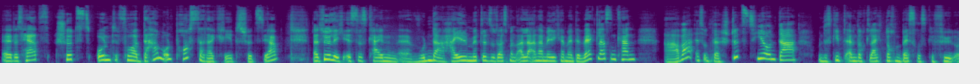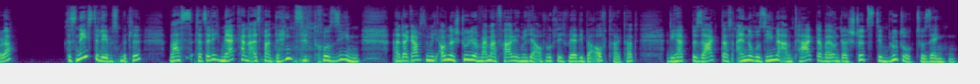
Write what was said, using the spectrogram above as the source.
äh, das Herz schützt und vor Darm- und Prostatakrebs schützt, ja. Natürlich ist es kein äh, Wunderheilmittel, sodass man alle anderen Medikamente weglassen kann, aber es unterstützt hier und da und es gibt einem doch gleich noch ein besseres Gefühl, oder? Das nächste Lebensmittel, was tatsächlich mehr kann, als man denkt, sind Rosinen. Äh, da gab es nämlich auch eine Studie und manchmal frage ich mich ja auch wirklich, wer die beauftragt hat. Die hat besagt, dass eine Rosine am Tag dabei unterstützt, den Blutdruck zu senken.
